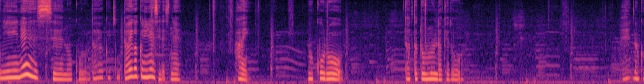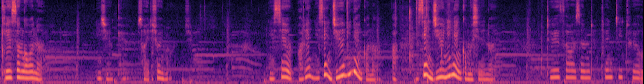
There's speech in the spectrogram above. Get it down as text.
2年生の頃。大学1大学2年生ですね。はい。の頃だったと思うんだけど。えなんか計算が合わない。29歳でしょ今。2000あれ？2012年かな。2012年かもしれない。2012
